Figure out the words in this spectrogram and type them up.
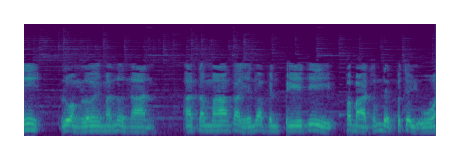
นี้ล่วงเลยมาเนิ่นนานอาตมาก็เห็นว่าเป็นปีที่พระบาทสมเด็จพระเจ้าอยู่หัว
